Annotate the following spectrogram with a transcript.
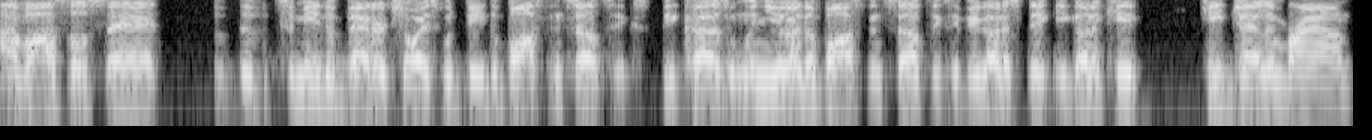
I've also said, the, to me, the better choice would be the Boston Celtics because when you're the Boston Celtics, if you're going to stick, you're going to keep keep Jaylen Brown,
